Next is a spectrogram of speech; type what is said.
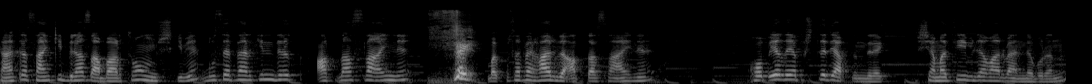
Kanka sanki biraz abartı olmuş gibi. Bu seferkini direkt Atlas'la aynı. Bak bu sefer harbi Atlas'la aynı. Kopyala yapıştır yaptım direkt. Şematiği bile var bende buranın.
